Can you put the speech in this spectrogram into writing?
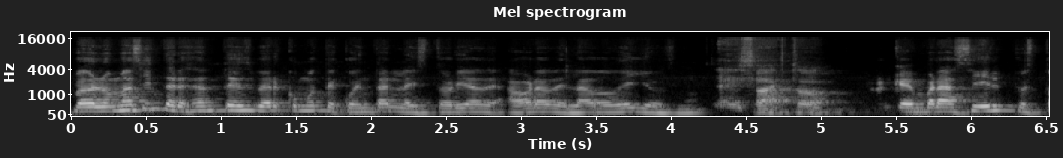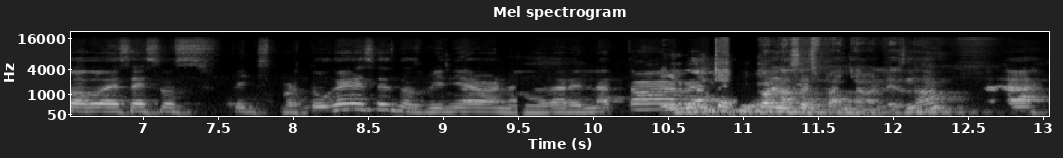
Pero lo más interesante es ver cómo te cuentan la historia de, ahora del lado de ellos, ¿no? Exacto. Porque en Brasil, pues todo es esos pinches portugueses, nos vinieron a dar en la torre. Igual que aquí con los españoles, ¿no? ajá.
